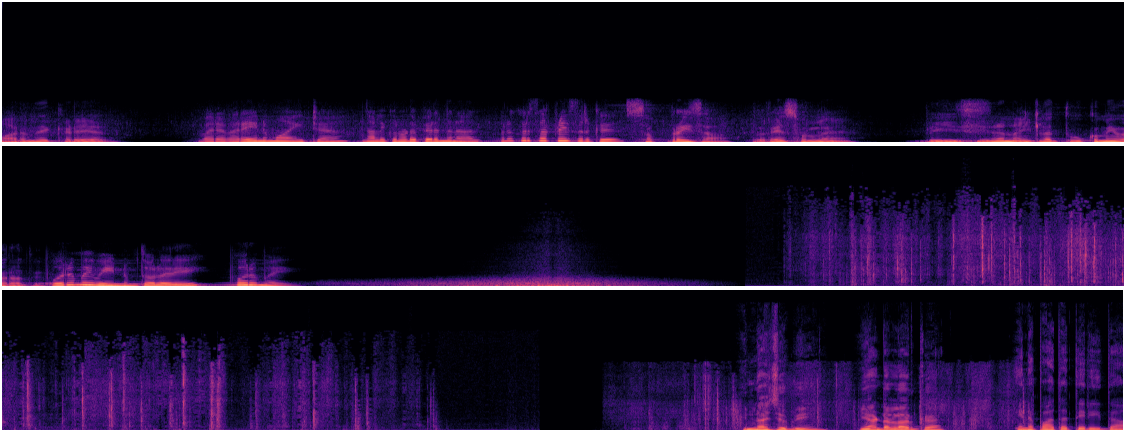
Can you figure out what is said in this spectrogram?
மருந்தே கிடையாது. வர வர என்னமோ ஆயிட்டேன் நாளைக்கு உன்னோட பிறந்த நாள். உனக்கு ஒரு சர்ப்ரைஸ் இருக்கு. சர்ப்ரைஸா இப்போவே சொல்லேன் ப்ளீஸ் இல்லைன்னா நைட்டில் தூக்கமே வராது. பொறுமை வேண்டும் தோழரே. பொறுமை. என்னாச்சு அபி ஏன் டல்லாக இருக்க? என்னை பார்த்தா தெரியுதா?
